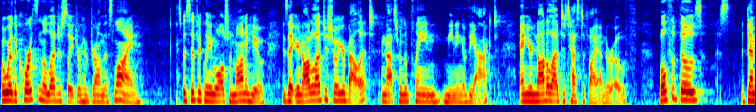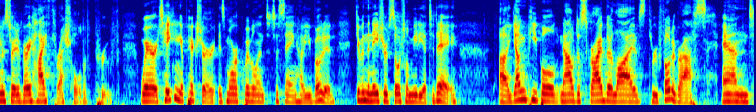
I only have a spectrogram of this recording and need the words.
But where the courts and the legislature have drawn this line, specifically in Walsh and Montague, is that you're not allowed to show your ballot, and that's from the plain meaning of the act, and you're not allowed to testify under oath. Both of those demonstrate a very high threshold of proof, where taking a picture is more equivalent to saying how you voted, given the nature of social media today. Uh, young people now describe their lives through photographs, and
